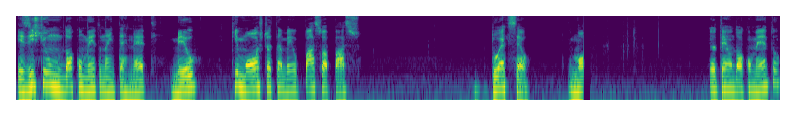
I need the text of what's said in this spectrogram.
Existe um documento na internet meu que mostra também o passo a passo do Excel. Eu tenho um documento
